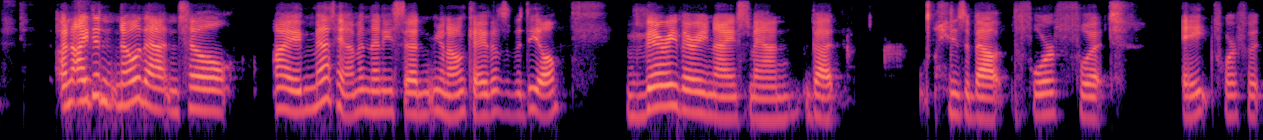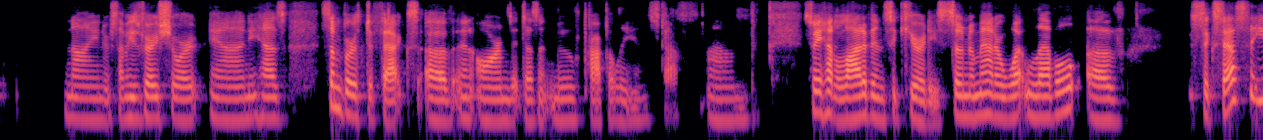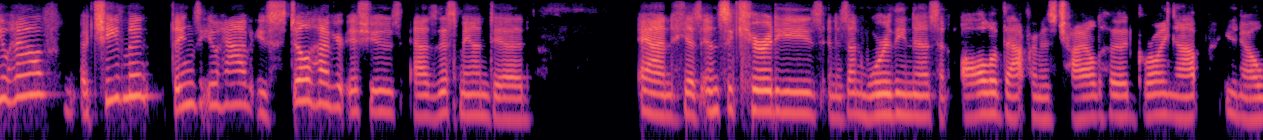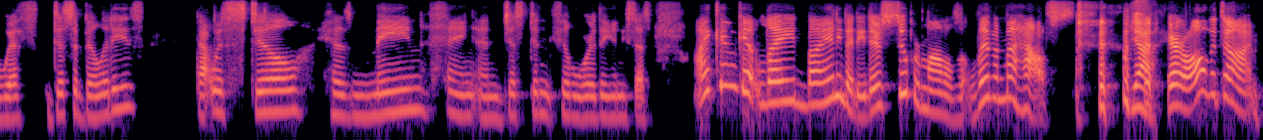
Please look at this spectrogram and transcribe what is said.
And I didn't know that until I met him and then he said, you know, okay, this is the deal. Very very nice man, but he's about 4 foot 8, 4 foot nine or something. He's very short and he has some birth defects of an arm that doesn't move properly and stuff. Um, so he had a lot of insecurities. So no matter what level of success that you have, achievement, things that you have, you still have your issues as this man did. And his insecurities and his unworthiness and all of that from his childhood, growing up, you know, with disabilities, that was still his main thing and just didn't feel worthy. And he says, I can get laid by anybody. There's supermodels that live in my house. Yeah. here all the time.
